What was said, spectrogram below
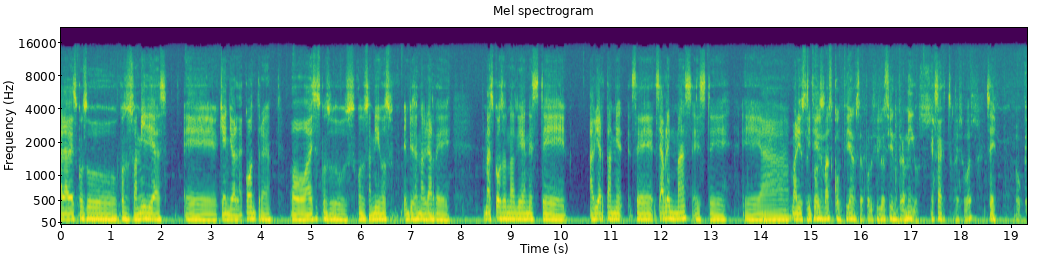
a la vez con, su, con sus familias eh, quieren llevar la contra o a veces con sus, con sus amigos empiezan a hablar de más cosas más bien este abiertamente se, se abren más este eh, a varios Se tipos tiene más confianza, por decirlo así, entre amigos. exacto ¿A eso vas? sí Ok.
